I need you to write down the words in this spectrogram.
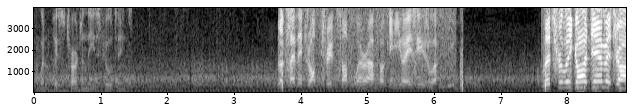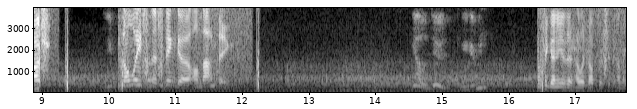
I'm going to place a charge on these fuel tanks. Looks like they dropped troops off where our fucking UAZs were. Literally, goddamn it, Josh! Not wasting a stinger on that thing. Yo, dude, can you hear me? I don't think any of their helicopters are coming.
